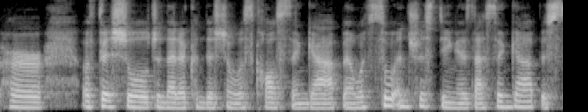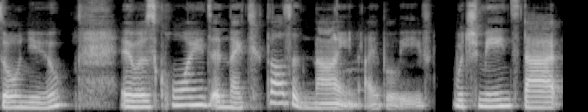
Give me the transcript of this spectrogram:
her official genetic condition was called SYNGAP. And what's so interesting is that SYNGAP is so new. It was coined in like 2009, I believe, which means that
